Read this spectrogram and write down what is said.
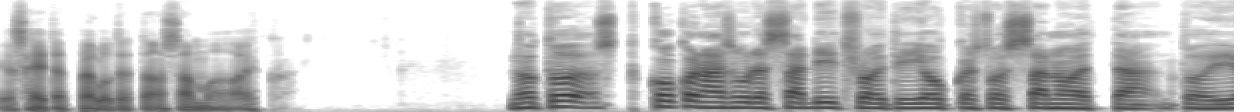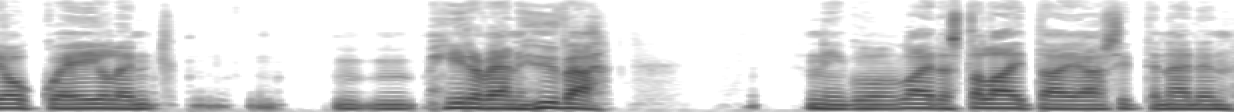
jos heitä pelutetaan samaan aikaan. No to, kokonaisuudessaan Detroitin joukkueesta voisi sanoa, että tuo joukkue ei ole hirveän hyvä niin kuin laidasta laitaa ja sitten näiden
